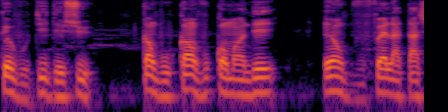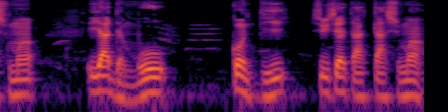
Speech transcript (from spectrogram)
que vous dites dessus. Quand vous, quand vous commandez et on vous fait l'attachement, il y a des mots qu'on dit sur cet attachement.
